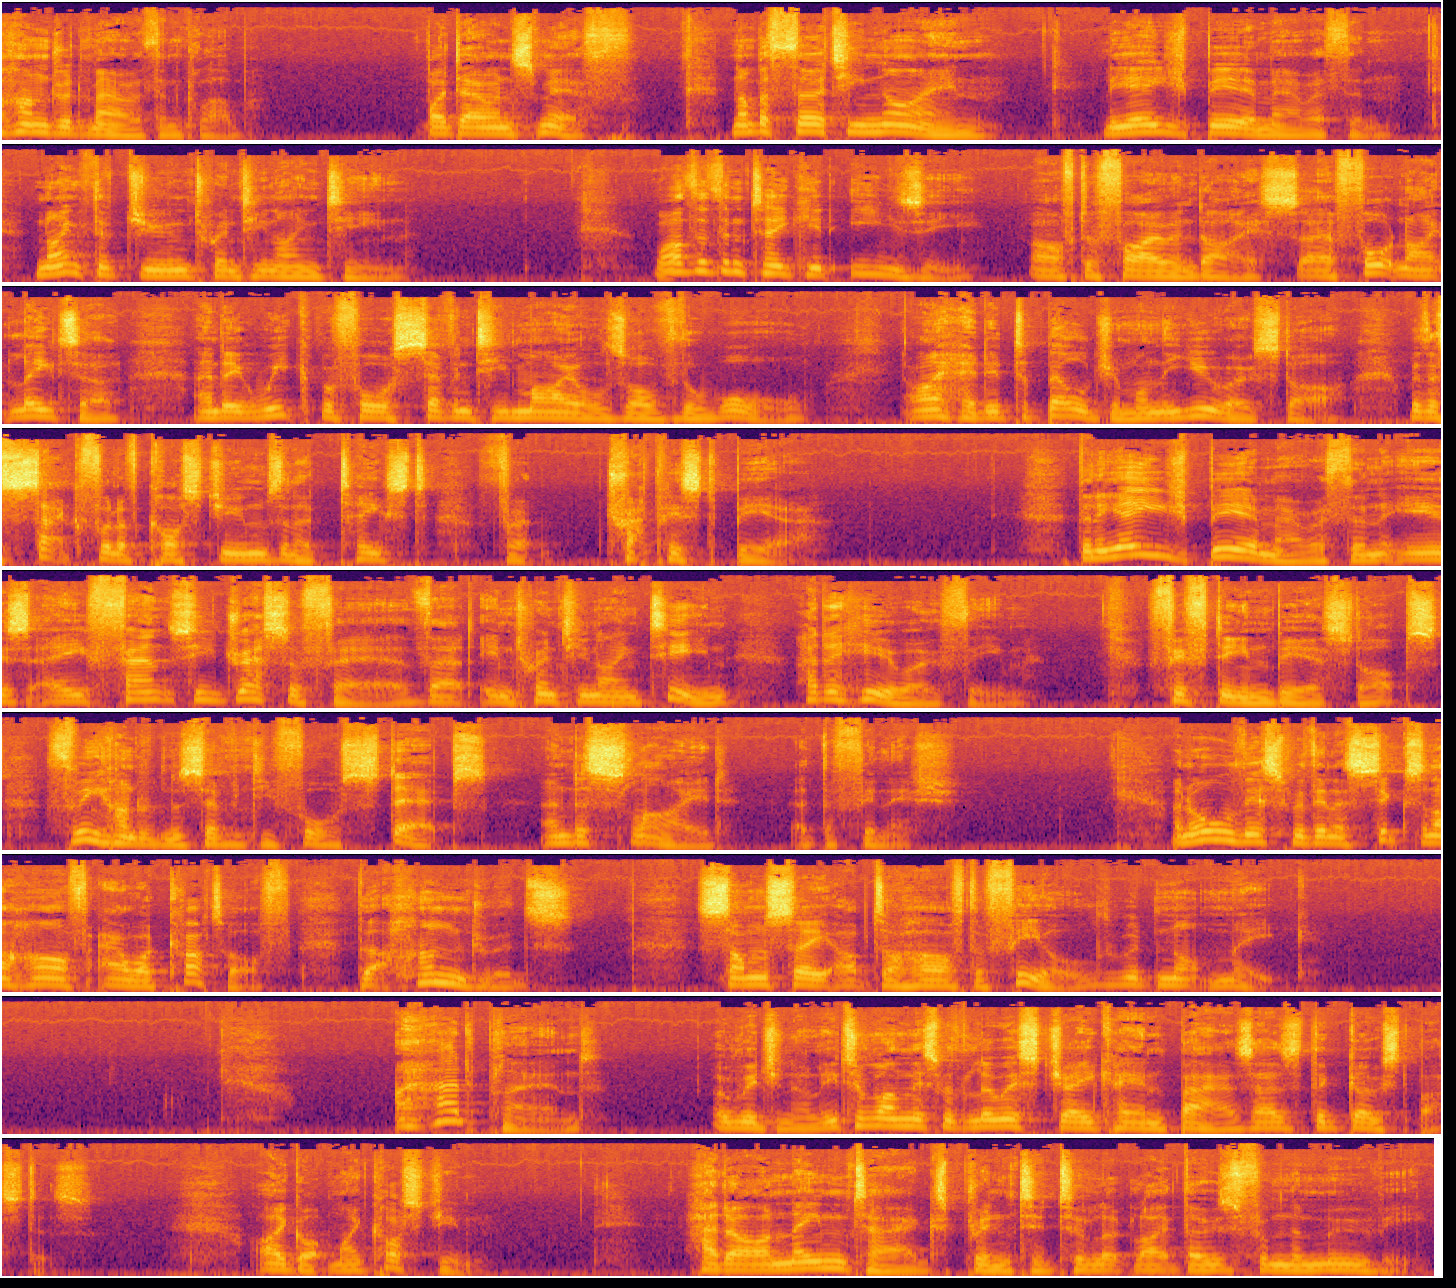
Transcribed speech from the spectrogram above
The 100 Marathon Club by Darren Smith. Number 39, Liège Beer Marathon, 9th of June 2019. Rather than take it easy after Fire and Ice, a fortnight later and a week before 70 miles of the wall, I headed to Belgium on the Eurostar with a sack full of costumes and a taste for Trappist beer. The Liège Beer Marathon is a fancy dress affair that in 2019 had a hero theme 15 beer stops, 374 steps, and a slide at the finish. And all this within a six and a half hour cut-off that hundreds, some say up to half the field, would not make. I had planned originally to run this with Lewis, JK, and Baz as the Ghostbusters. I got my costume, had our name tags printed to look like those from the movie.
